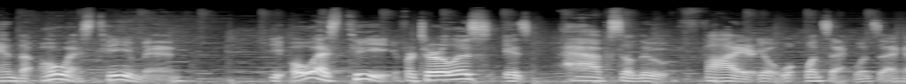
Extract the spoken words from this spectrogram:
And the OST, man. The OST for Turles is absolute fire. Yo, one sec, one sec.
